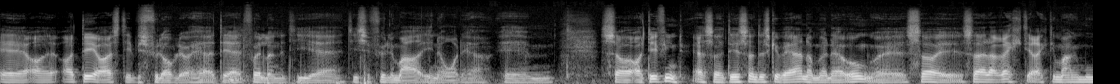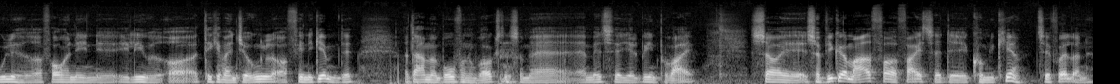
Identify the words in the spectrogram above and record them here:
Uh, og, og det er også det, vi selvfølgelig oplever her, det er, at forældrene de er, de er selvfølgelig meget ind over det her. Uh, så, og det er fint. Altså, det er sådan, det skal være, når man er ung. Så, så er der rigtig, rigtig rigtig mange muligheder foran en øh, i livet, og det kan være en jungle at finde igennem det. Og der har man brug for nogle voksne, som er, er med til at hjælpe en på vej. Så, øh, så vi gør meget for faktisk at øh, kommunikere til forældrene,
